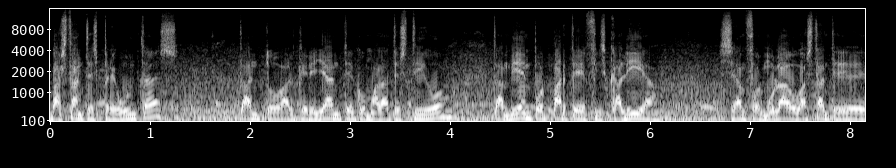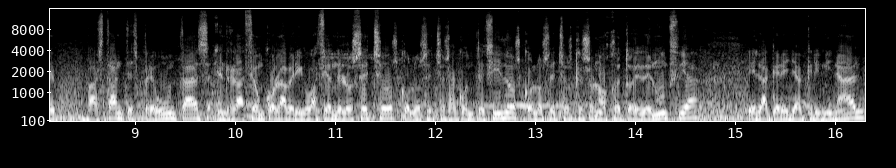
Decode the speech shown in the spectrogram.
bastantes preguntas, tanto al querellante como a la testigo. También por parte de Fiscalía se han formulado bastante, bastantes preguntas en relación con la averiguación de los hechos, con los hechos acontecidos, con los hechos que son objeto de denuncia en la querella criminal.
